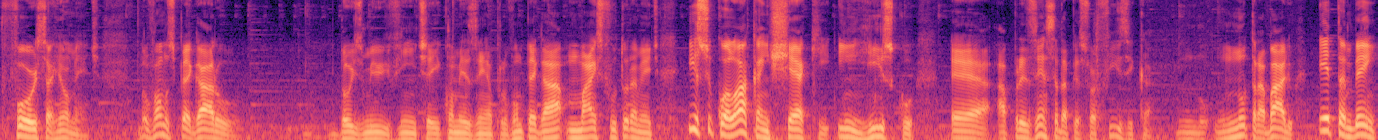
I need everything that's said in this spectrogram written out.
força realmente. Então, vamos pegar o 2020 aí como exemplo, vamos pegar mais futuramente. Isso coloca em xeque, em risco, é, a presença da pessoa física no, no, trabalho e também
